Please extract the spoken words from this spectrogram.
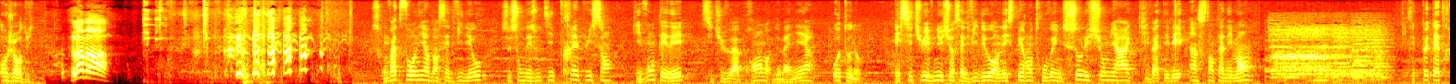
aujourd'hui. Là-bas Ce qu'on va te fournir dans cette vidéo, ce sont des outils très puissants qui vont t'aider si tu veux apprendre de manière autonome. Et si tu es venu sur cette vidéo en espérant trouver une solution miracle qui va t'aider instantanément, c'est peut-être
